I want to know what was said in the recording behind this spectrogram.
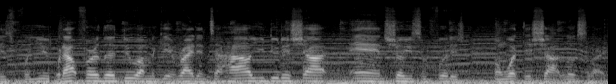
is for you. Without further ado, I'm gonna get right into how you do this shot and show you some footage on what this shot looks like.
